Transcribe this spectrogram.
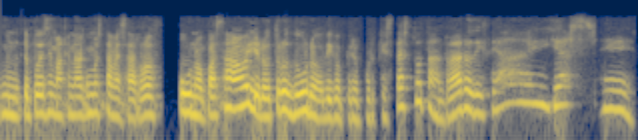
no te puedes imaginar cómo estaba ese arroz. Uno pasado y el otro duro. Digo, ¿pero por qué está esto tan raro? Dice, ay, ya sé.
